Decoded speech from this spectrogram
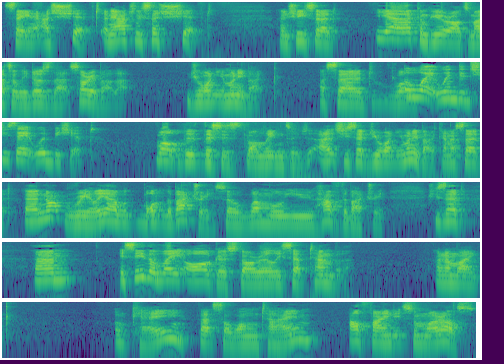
saying it has shipped. And it actually says shipped. And she said, yeah, that computer automatically does that. Sorry about that. Do you want your money back? I said, well, Oh wait, when did she say it would be shipped? well, th- this is what I'm leading to. Uh, She said, "Do you want your money back?" And I said, uh, "Not really. I would want the battery. So when will you have the battery?" She said, um, "It's either late August or early September." And I'm like, "Okay, that's a long time. I'll find it somewhere else."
